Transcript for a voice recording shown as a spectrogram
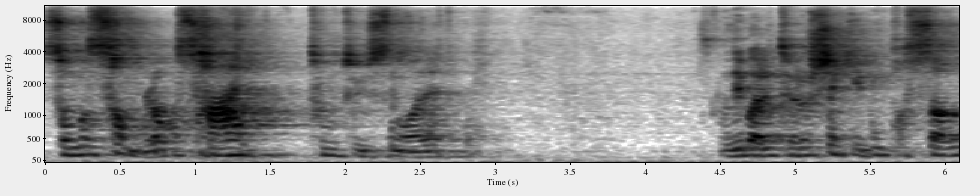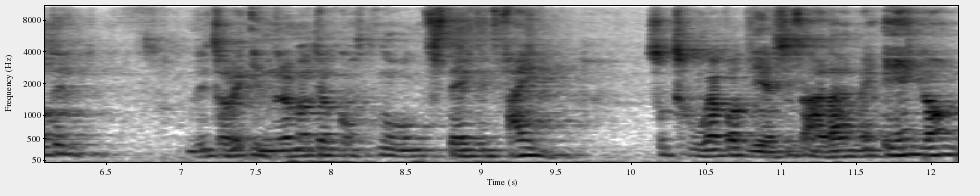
Som å samle oss her 2000 år etterpå. Om de bare tør å sjekke kompasset av og til, om de tør å innrømme at de har gått noen steg litt feil, så tror jeg på at Jesus er der med en gang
